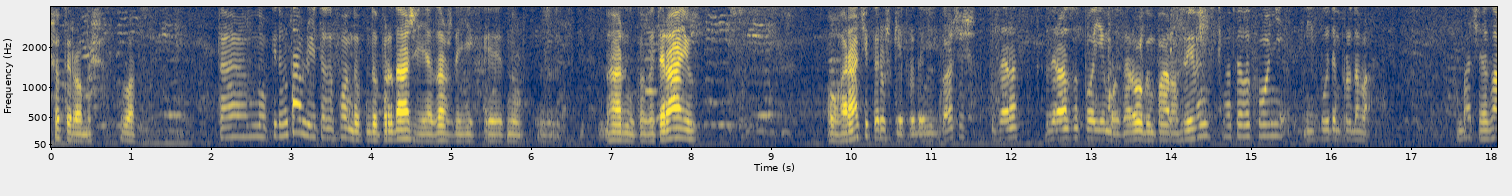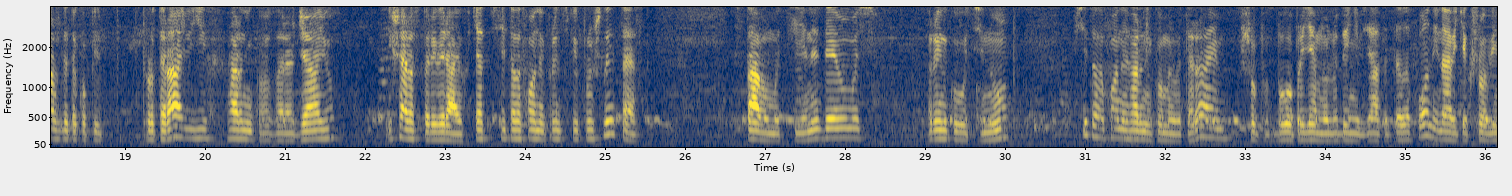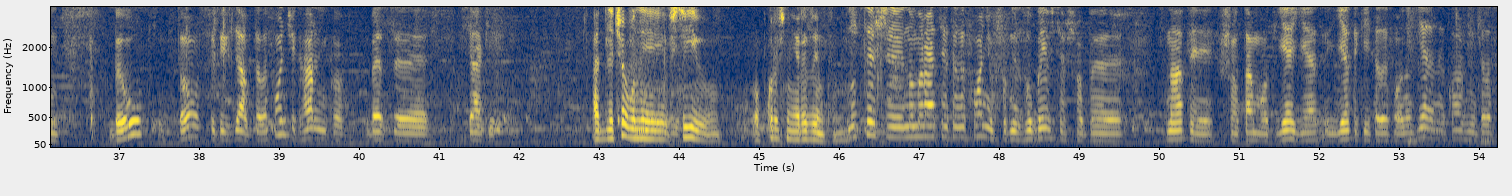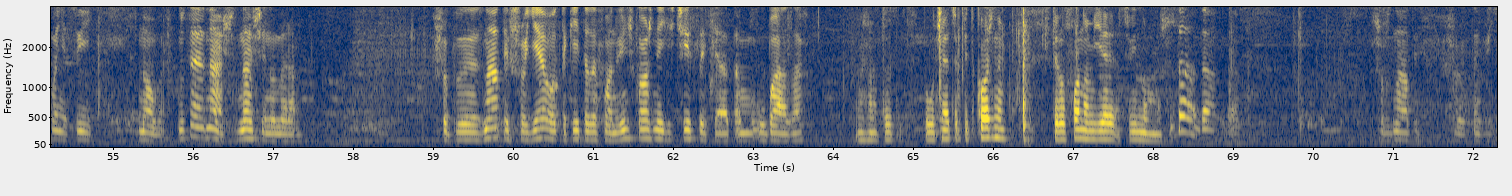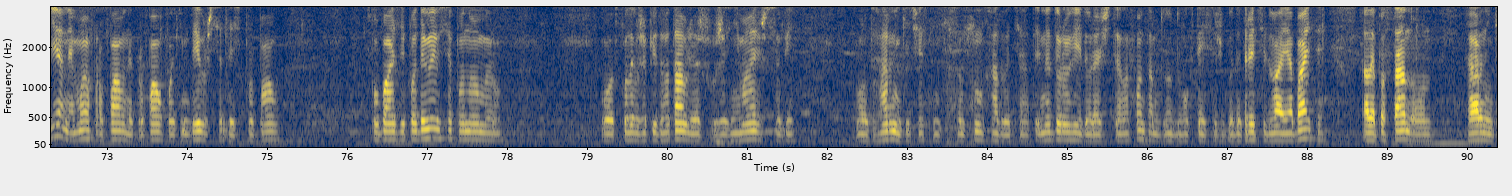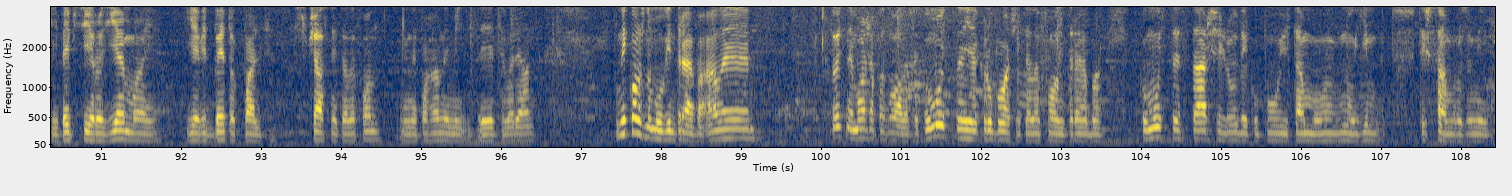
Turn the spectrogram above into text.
Що ти робиш, Влад? Та ну, підготавлюю телефон до, до продажі, я завжди їх е, ну, гарненько витираю. О, гарячі пирожки продають, бачиш? Зараз зразу поїмо. Заробимо пару гривень на телефоні і будемо продавати. Бачиш, я завжди тако під, протираю їх, гарненько заряджаю і ще раз перевіряю. Хоча всі телефони, в принципі, пройшли тест. Ставимо ціни, дивимось, ринкову ціну. Всі телефони гарненько ми витираємо, щоб було приємно людині взяти телефон. І навіть якщо він БУ, то собі взяв телефончик гарненько, без е, всяких. А для чого вони всі обкручені резинками? Ну це ж е, нумерація телефонів, щоб не згубився, щоб е, знати, що там от є, є, є такий телефон. От є на кожному телефоні свій номер. Ну це наш, наші номера. Щоб е, знати, що є от такий телефон. Він ж кожний числиться там у базах. Ага, тут, виходить, під кожним телефоном є свій номер. Так, так, так. Щоб знати, що там є, нема, пропав, не пропав, потім дивишся, десь пропав. По базі подивився по номеру. От, коли вже підготавлюєш, вже знімаєш собі. От, гарненький, чистенький Samsung H20. Недорогий, до речі, телефон там до 2000 буде. 32 ГБ, але по стану він гарненький. Type-C роз'єм має, є відбиток пальця. Сучасний телефон, непоганий, мені здається, варіант. Не кожному він треба, але хтось не може дозволити. Комусь це як робочий телефон треба, комусь це старші люди купують, там ну, їм ти ж сам розумієш.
